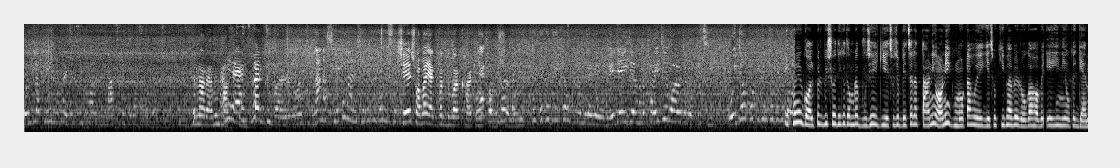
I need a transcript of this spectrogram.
ওইগুলো খেয়ে মোটা হয়েছে তুমি তোমার বাচ্চাকে জিজ্ঞাসা করবে না রে আমি আমি একবার দুবার না না সে তো জানি সেটা তো সে সবাই একবার দুবার খায় কোনো সমস্যা নেই। খেতে খেতে তো লেগে যাবে। এই যে এই যে ঘরেই যে বড়টা করতেছি ওইটাও প্রতিদিন খেতে খেতে এখানের গল্পের বিষয় থেকে তোমরা বুঝেই গিয়েছো যে বেচারা তানি অনেক মোটা হয়ে গিয়েছো কীভাবে রোগা হবে এই নিয়ে ওকে জ্ঞান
